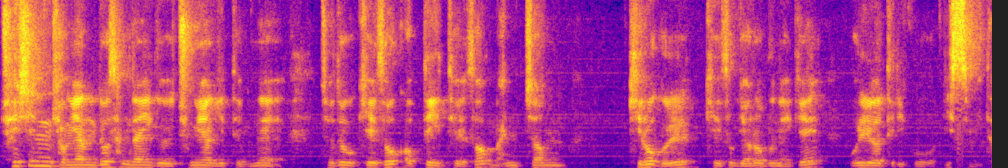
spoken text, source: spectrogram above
최신 경향도 상당히 그 중요하기 때문에 저도 계속 업데이트해서 만점 기록을 계속 여러분에게 올려드리고 있습니다.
